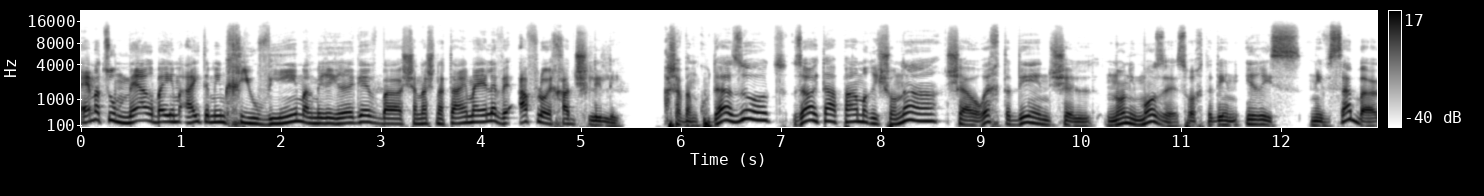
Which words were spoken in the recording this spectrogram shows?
הם מצאו 140 אייטמים חיוביים על מירי רגב בשנה שנתיים האלה, ואף לא אחד שלילי. עכשיו בנקודה הזאת, זו הייתה הפעם הראשונה שהעורכת הדין של נוני מוזס, עורכת הדין איריס ניב סבג,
